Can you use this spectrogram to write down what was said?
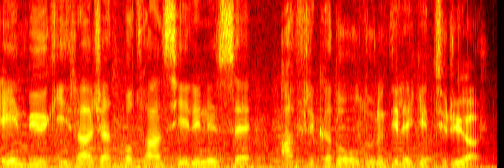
en büyük ihracat potansiyelinin ise Afrika'da olduğunu dile getiriyor.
